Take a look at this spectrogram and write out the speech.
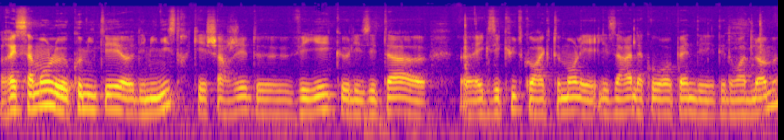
Récemment, le comité euh, des ministres, qui est chargé de veiller que les États euh, exécutent correctement les, arrêts de la Cour européenne des droits de l'homme,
